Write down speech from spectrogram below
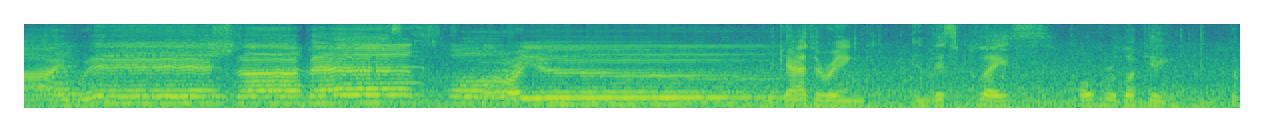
I wish the best for you. We're gathering in this place overlooking the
